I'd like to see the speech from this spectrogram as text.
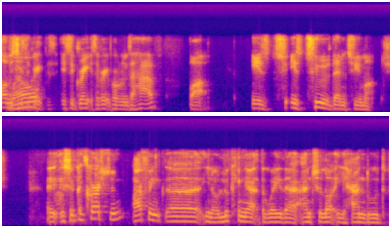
Obviously, well, it's, a great, it's a great it's a great problem to have, but is is two of them too much? It's a good question. I think uh, you know, looking at the way that Ancelotti handled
